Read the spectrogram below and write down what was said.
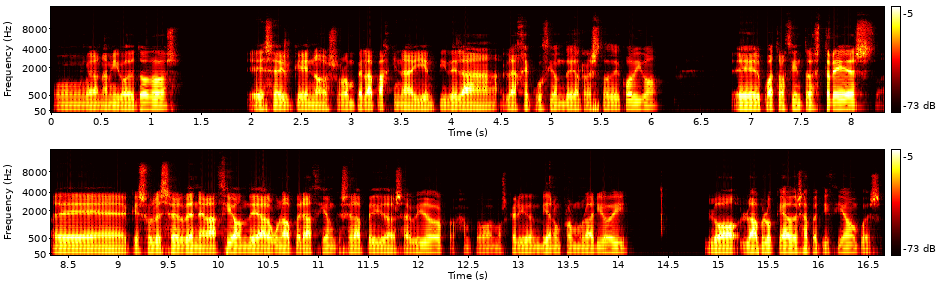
un gran amigo de todos es el que nos rompe la página y impide la, ejecución del resto de código. El 403, eh, que suele ser de negación de alguna operación que se le ha pedido al servidor. Por ejemplo, hemos querido enviar un formulario y lo, ha bloqueado esa petición, pues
